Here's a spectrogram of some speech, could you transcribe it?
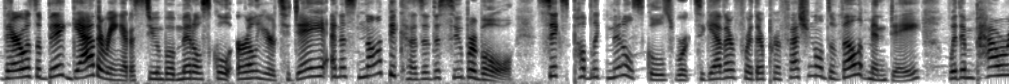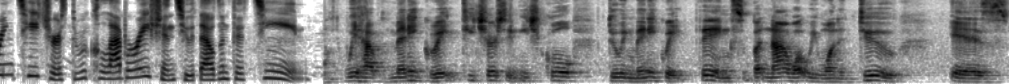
There was a big gathering at Astumbo Middle School earlier today, and it's not because of the Super Bowl. Six public middle schools worked together for their Professional Development Day with Empowering Teachers Through Collaboration 2015. We have many great teachers in each school doing many great things, but now what we want to do is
